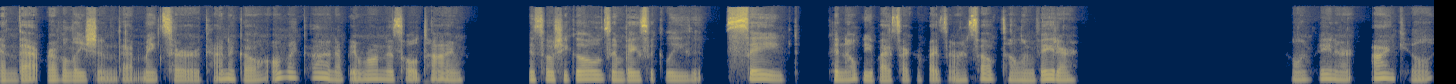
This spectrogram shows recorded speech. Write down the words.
and that revelation that makes her kind of go, "Oh my god, I've been wrong this whole time." And so she goes and basically saved Kenobi by sacrificing herself, telling Vader telling Vader, "I killed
